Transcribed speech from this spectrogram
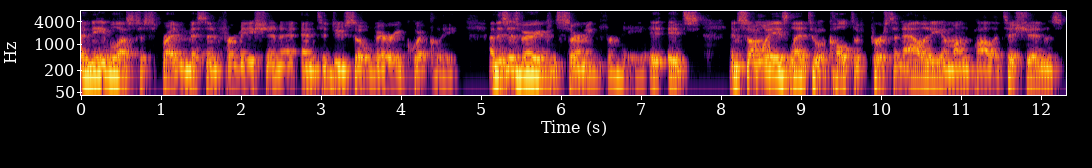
enable us to spread misinformation and, and to do so very quickly. And this is very concerning for me. It, it's in some ways led to a cult of personality among politicians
